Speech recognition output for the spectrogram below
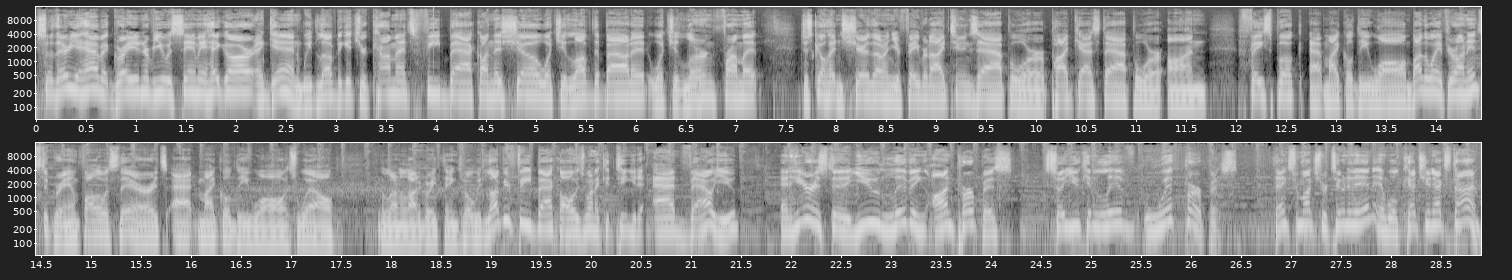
So there you have it. Great interview with Sammy Hagar. Again, we'd love to get your comments, feedback on this show, what you loved about it, what you learned from it. Just go ahead and share that on your favorite iTunes app or podcast app or on Facebook at Michael D. Wall. And by the way, if you're on Instagram, follow us there. It's at Michael D. Wall as well. You'll learn a lot of great things. But we love your feedback. Always want to continue to add value. And here is to you living on purpose so you can live with purpose. Thanks so much for tuning in, and we'll catch you next time.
